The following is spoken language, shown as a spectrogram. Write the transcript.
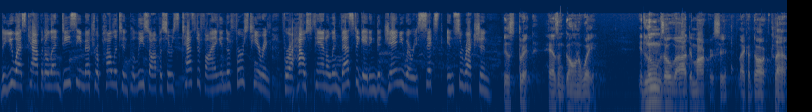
The U.S. Capitol and D.C. Metropolitan Police officers testifying in the first hearing for a House panel investigating the January 6th insurrection. This threat hasn't gone away. It looms over our democracy like a dark cloud.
